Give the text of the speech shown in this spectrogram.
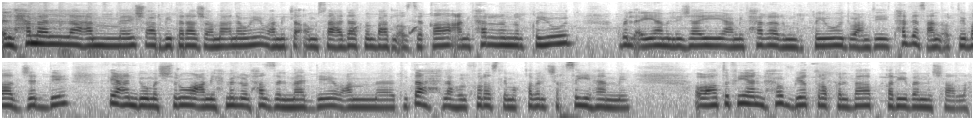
الحمل عم يشعر بتراجع معنوي وعم يتلقى مساعدات من بعض الأصدقاء. عم يتحرر من القيود بالأيام اللي جاي عم يتحرر من القيود وعم يتحدث عن ارتباط جدي. في عنده مشروع عم يحمله الحظ المادي وعم تتاح له الفرص لمقابلة شخصية هامة. وعاطفيا حب يطرق الباب قريبا إن شاء الله.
